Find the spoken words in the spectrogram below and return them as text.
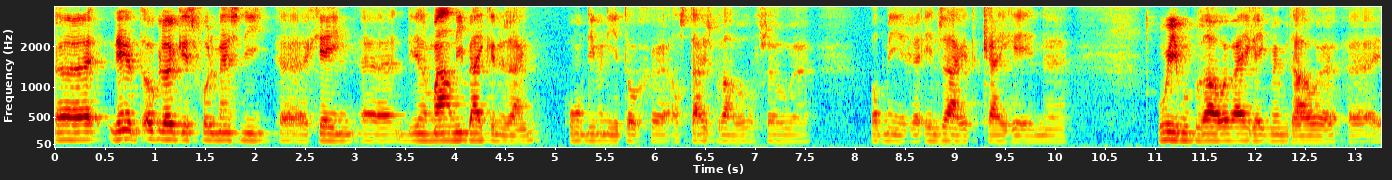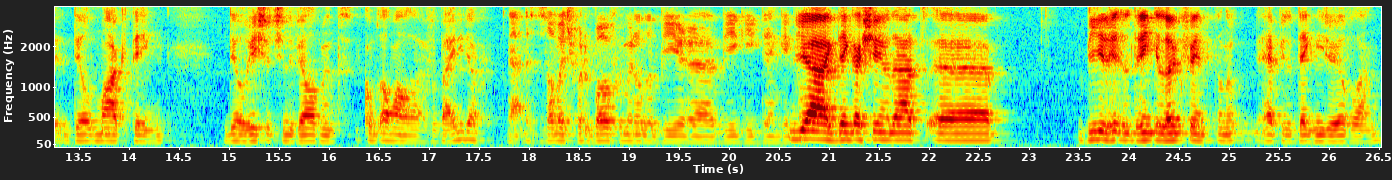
Eh, ik denk dat het ook leuk is voor de mensen die, eh, geen, eh, die er normaal niet bij kunnen zijn. Om op die manier toch eh, als thuisbrouwer of zo eh, wat meer eh, inzage te krijgen in eh, hoe je moet brouwen, waar je rekening mee moet houden. eh, deel marketing, deel research and development. Komt allemaal eh, voorbij die dag. ja, dus het is wel een beetje voor de bovengemiddelde bier, eh, biergeek, denk ik. Ja, ik denk als je inderdaad bier drinken leuk vindt, dan heb je er denk ik niet zo heel veel aan.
